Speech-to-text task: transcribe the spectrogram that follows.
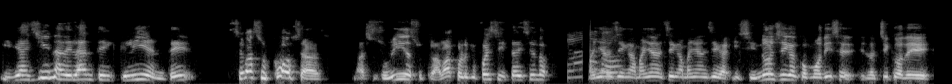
y de allí en adelante el cliente se va a sus cosas, hace su vida, su trabajo, lo que fuese, y está diciendo, mañana llega, mañana llega, mañana llega. Y si no llega, como dicen los chicos de,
